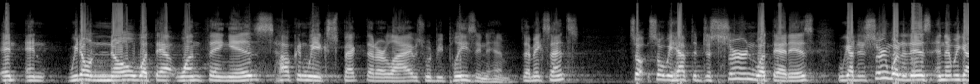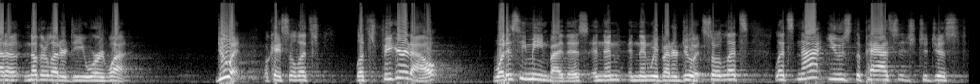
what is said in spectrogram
and, and we don't know what that one thing is, how can we expect that our lives would be pleasing to Him? Does that make sense? So, so we have to discern what that is. We got to discern what it is, and then we got another letter D word what? Do it. Okay, so let's let's figure it out. What does he mean by this? And then and then we better do it. So let's let's not use the passage to just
